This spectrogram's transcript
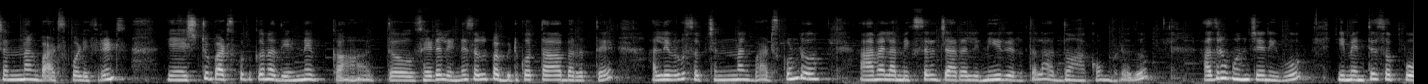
ಚೆನ್ನಾಗಿ ಬಾಡಿಸ್ಕೊಳ್ಳಿ ಫ್ರೆಂಡ್ಸ್ ಎಷ್ಟು ಬಾಡಿಸ್ಕೋಬೇಕು ಅದು ಎಣ್ಣೆ ಕಾ ಸೈಡಲ್ಲಿ ಎಣ್ಣೆ ಸ್ವಲ್ಪ ಬಿಟ್ಕೋತಾ ಬರುತ್ತೆ. ಅಲ್ಲಿವರೆಗೂ ಸ್ವಲ್ಪ ಚೆನ್ನಾಗಿ ಬಾಡಿಸ್ಕೊಂಡು ಆಮೇಲೆ ಆ ಮಿಕ್ಸರ್ ಜಾರಲ್ಲಿ ನೀರು ಇರುತ್ತಲ್ಲ ಅದನ್ನು ಹಾಕೊಂಡ್ಬಿಡೋದು ಅದ್ರ ಮುಂಚೆ ನೀವು ಈ ಮೆಂತ್ಯ ಸೊಪ್ಪು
